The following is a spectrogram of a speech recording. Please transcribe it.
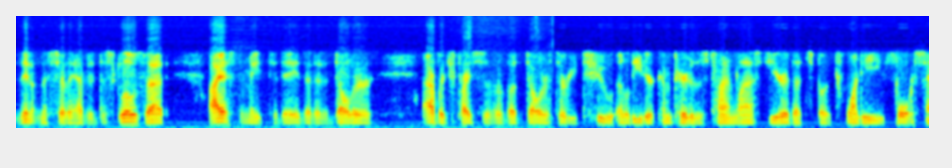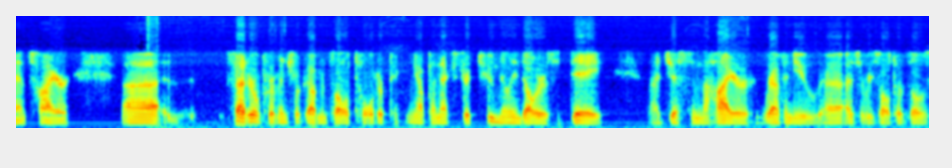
They don't necessarily have to disclose that. I estimate today that at a dollar average price of about dollar thirty-two a liter compared to this time last year, that's about twenty-four cents higher. Uh, federal, provincial governments all told are picking up an extra two million dollars a day uh, just in the higher revenue uh, as a result of those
